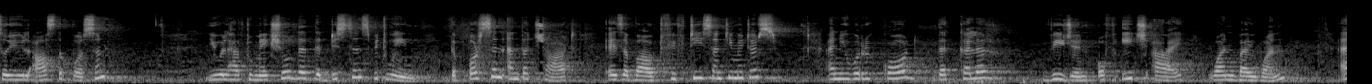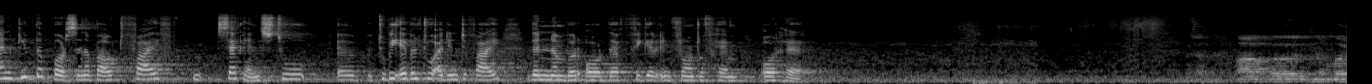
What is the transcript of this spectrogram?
so you will ask the person you will have to make sure that the distance between the person and the chart is about 50 centimeters and you will record the color vision of each eye one by one and give the person about 5 seconds to uh, to be able to identify the number or the figure in front of him or her अच्छा आप नंबर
